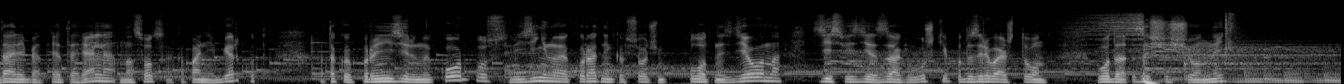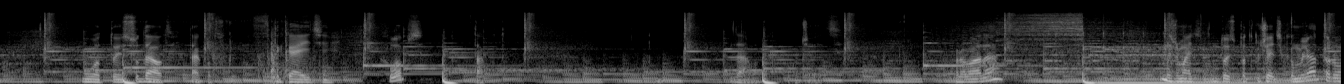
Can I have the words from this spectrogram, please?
да, ребят, это реально насос компании Беркут. Такой паронизированный корпус, резиновый, аккуратненько, все очень плотно сделано. Здесь везде заглушки, подозреваю, что он водозащищенный. Вот, то есть сюда вот так вот втыкаете хлопс, так вот. Да, вот так получается. Провода. Нажимаете, ну, то есть подключаете к аккумулятору,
